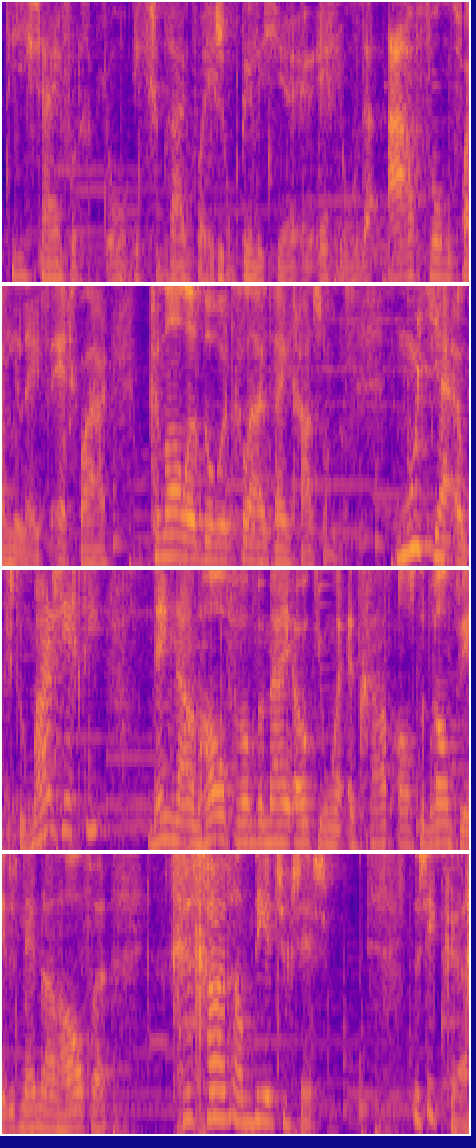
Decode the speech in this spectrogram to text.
die zei voor de grap... joh, ik gebruik wel eens zo'n pilletje. En echt, jongen, de avond van je leven. Echt waar. Knallen door het geluid heen. Ga zo maar door. Moet jij ook eens doen. Maar, zegt hij... Neem nou een halve, want bij mij ook, jongen. Het gaat als de brandweer. Dus neem nou een halve. Gegarandeerd succes. Dus ik eh,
